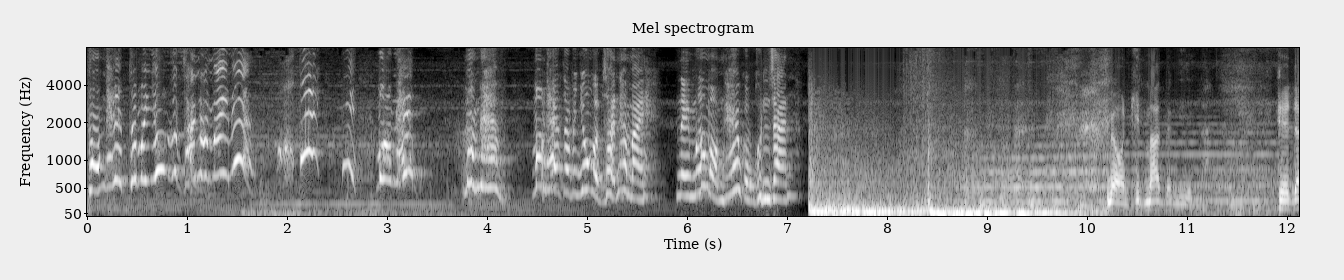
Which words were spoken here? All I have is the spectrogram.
หม่อมเทพจะมายุ่งกับฉันทำไมเนี่ยออกไปนี่หม่อมเทพหม่อมเทพหม่อมเทพจะมายุ่งกับฉันทำไม ในเมื่อหม่อมเทพกับคุณจันทร์ แม่อ่อนคิดมากแบบนี้เองนะเหตุใด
